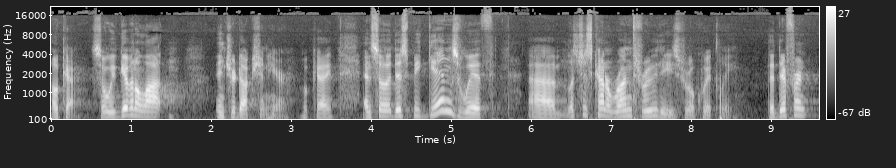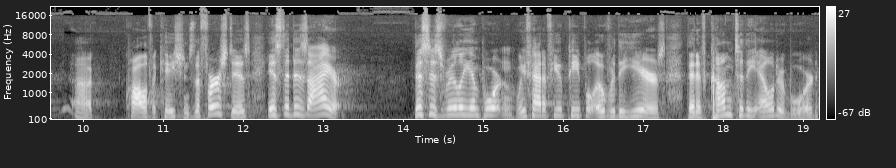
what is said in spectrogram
Okay, so we've given a lot introduction here, okay? And so this begins with, um, let's just kind of run through these real quickly. The different uh, qualifications. The first is, is the desire. This is really important. We've had a few people over the years that have come to the elder board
